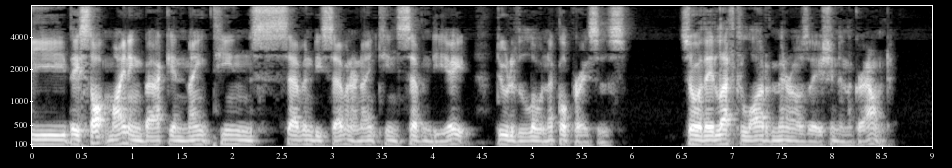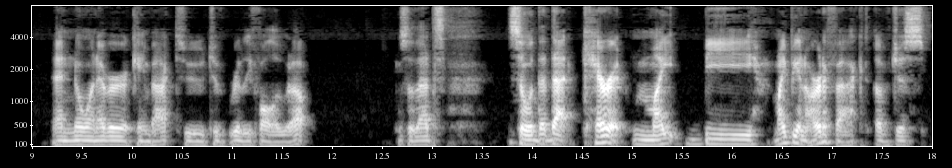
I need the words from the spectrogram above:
The they stopped mining back in 1977 or 1978 due to the low nickel prices. So they left a lot of mineralization in the ground, and no one ever came back to to really follow it up. So that's so that that carrot might be might be an artifact of just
